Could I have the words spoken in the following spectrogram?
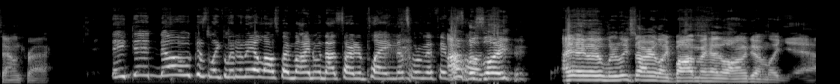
soundtrack. They did no, because like literally I lost my mind when that started playing. That's one of my favorite I songs. was like, I, I literally started like bobbing my head along. I'm like, yeah.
